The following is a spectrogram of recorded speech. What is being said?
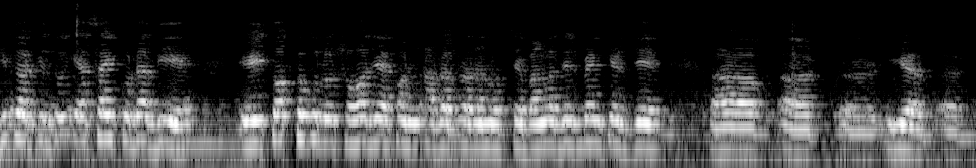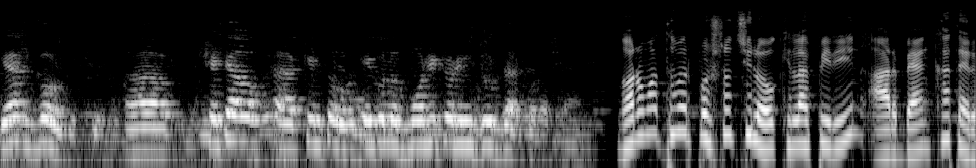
ভিতর কিন্তু এসআই কোডা দিয়ে এই তথ্যগুলো সহজে এখন আদান প্রদান হচ্ছে। বাংলাদেশ ব্যাংকের যে আহ, ইয়ে ড্যাশবোর্ড সেটাও কিন্তু এগুলো মনিটরিং জোরদার গণমাধ্যমের প্রশ্ন ছিল খেলাপি ঋণ আর ব্যাংক খাতের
